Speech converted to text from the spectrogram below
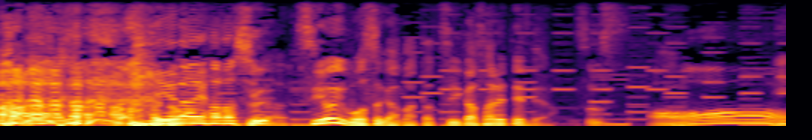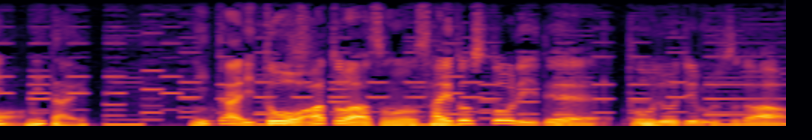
あなんかあ言えない話が強いボスがまた追加されてんだよ。そうっす。ああ。2体2体と、あとはそのサイドストーリーで登場人物が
